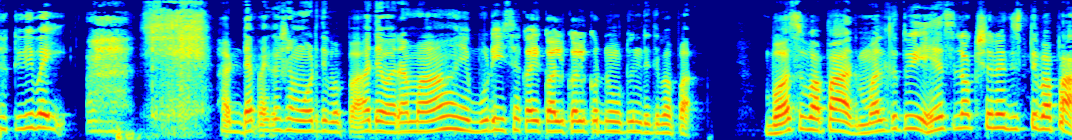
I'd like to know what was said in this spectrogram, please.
थकली बाई. हड्ड्या पाय कशा मोडते बापा देवारामा हे बुडी सकाळी कलकल करून उठून देते बापा. बस बापा मला तर तू हेच लक्ष नाही दिसते बापा.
